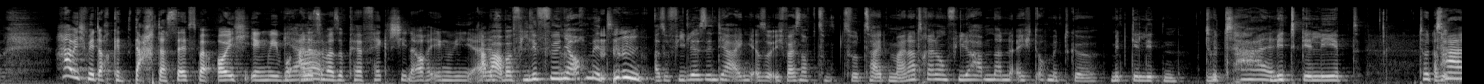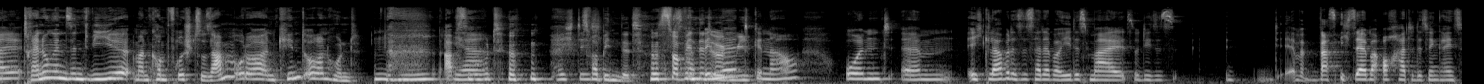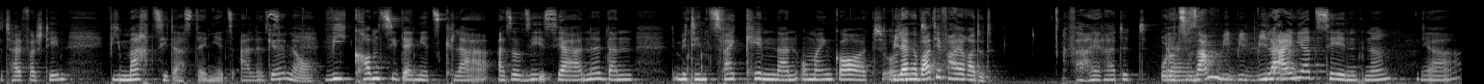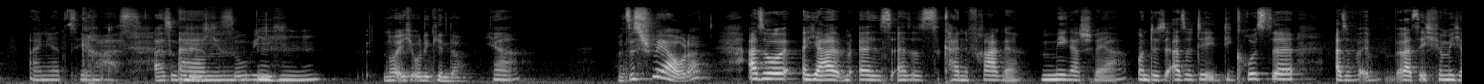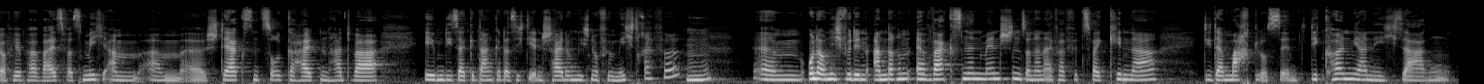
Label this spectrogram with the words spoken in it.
Habe ich mir doch gedacht, dass selbst bei euch irgendwie, wo ja. alles immer so perfekt schien, auch irgendwie. Aber, aber viele fühlen ja auch mit. also viele sind ja eigentlich, also ich weiß noch zu, zur Zeit meiner Trennung, viele haben dann echt auch mitge, mitgelitten. Total. Mit, mitgelebt. Total. Also, Trennungen sind wie, man kommt frisch zusammen oder ein Kind oder ein Hund. Mhm, Absolut. Ja, richtig. Es verbindet. Es, es verbindet, verbindet, irgendwie. Genau. Und ähm, ich glaube, das ist halt aber jedes Mal so dieses, was ich selber auch hatte, deswegen kann ich es total verstehen. Wie macht sie das denn jetzt alles? Genau. Wie kommt sie denn jetzt klar? Also mhm. sie ist ja ne, dann mit den zwei Kindern, oh mein Gott. wie lange wart ihr verheiratet? Verheiratet. Oder äh, zusammen? Wie, wie, wie lange? Ein Jahrzehnt, ne? Ja, ein Jahrzehnt. Krass. Also wie ähm, ich, so wie ich. Mhm. Nur ich ohne Kinder. Ja. Und es ist schwer, oder? Also ja, es, also es ist keine Frage. Mega schwer. Und es, also die, die größte, also was ich für mich auf jeden Fall weiß, was mich am, am äh, stärksten zurückgehalten hat, war eben dieser Gedanke, dass ich die Entscheidung nicht nur für mich treffe mhm. ähm, und auch nicht für den anderen erwachsenen Menschen, sondern einfach für zwei Kinder, die da machtlos sind. Die können ja nicht sagen,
